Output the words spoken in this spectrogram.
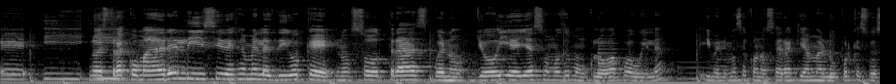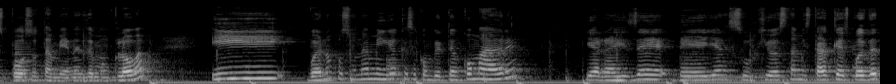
Eh, y, Nuestra comadre Lizzy, déjenme les digo que nosotras, bueno, yo y ella somos de Monclova, Coahuila, y venimos a conocer aquí a Malú porque su esposo también es de Monclova. Y bueno, pues una amiga que se convirtió en comadre y a raíz de, ella surgió esta amistad que después de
